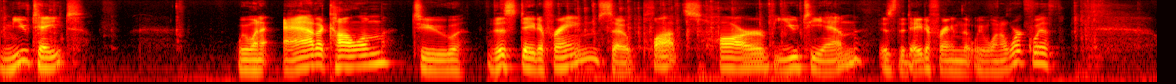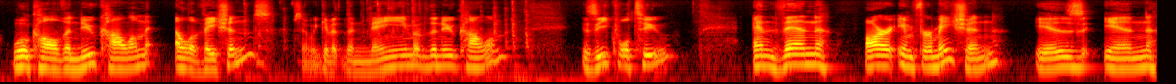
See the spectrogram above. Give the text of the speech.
mutate. We want to add a column to this data frame. So plots harv UTM is the data frame that we want to work with. We'll call the new column elevations. So we give it the name of the new column is equal to, and then our information is in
